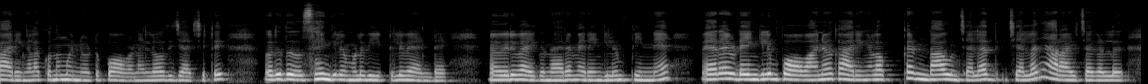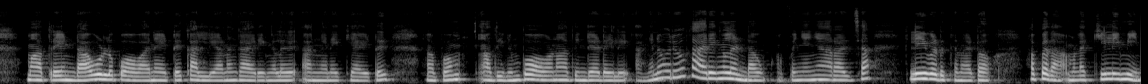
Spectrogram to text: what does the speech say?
കാര്യങ്ങളൊക്കെ ഒന്ന് മുന്നോട്ട് പോകണമല്ലോ വിചാരിച്ചിട്ട് ഒരു ദിവസമെങ്കിലും നമ്മൾ വീട്ടിൽ വേണ്ടേ. ഒരു വൈകുന്നേരം വരെയെങ്കിലും പിന്നെ വേറെ എവിടെയെങ്കിലും പോവാനോ കാര്യങ്ങളോ ഒക്കെ ഉണ്ടാവും. ചില ചില ഞായറാഴ്ചകളിൽ മാത്രമേ ഉണ്ടാവുള്ളൂ പോവാനായിട്ട് കല്യാണം കാര്യങ്ങൾ അങ്ങനെയൊക്കെ ആയിട്ട്. അപ്പം അതിനും പോവണം അതിന്റെ ഇടയിൽ അങ്ങനെ ഓരോ കാര്യങ്ങളുണ്ടാവും അപ്പം ഞാൻ ഞായറാഴ്ച ലീവ് എടുക്കണം കേട്ടോ. അപ്പോൾ ഇതാ നമ്മളെ കിളിമീൻ.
